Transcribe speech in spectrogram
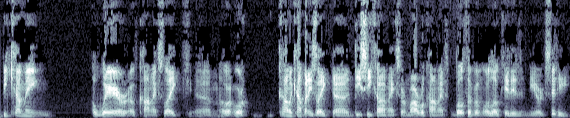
becoming aware of comics like um, or, or comic companies like uh, DC Comics or Marvel Comics, both of them were located in New York City.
